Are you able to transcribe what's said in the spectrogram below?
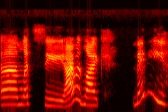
Um, let's see. I would like maybe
